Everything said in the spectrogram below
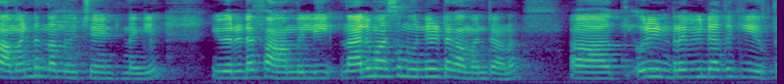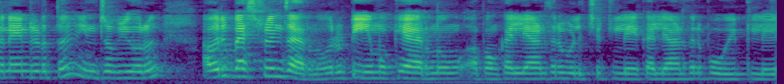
കമന്റ് എന്താണെന്ന് വെച്ച് കഴിഞ്ഞിട്ടുണ്ടെങ്കിൽ ഇവരുടെ ഫാമിലി നാല് മാസം മുന്നേ ഇട്ട കമന്റാണ് ഒരു ഇന്റർവ്യൂവിന്റെ അകത്ത് കീർത്തനേന്റെ അടുത്ത് ഇന്റർവ്യൂവർ അവർ ബെസ്റ്റ് ഫ്രണ്ട്സ് ആയിരുന്നു. ഒരു ടീമൊക്കെ ആയിരുന്നു. അപ്പം കല്യാണത്തിന് വിളിച്ചിട്ടില്ലേ കല്യാണത്തിന് പോയിട്ടില്ലേ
